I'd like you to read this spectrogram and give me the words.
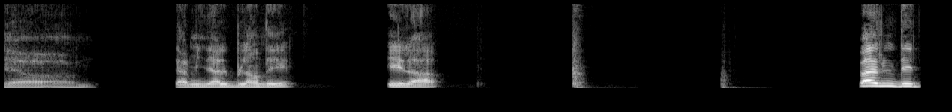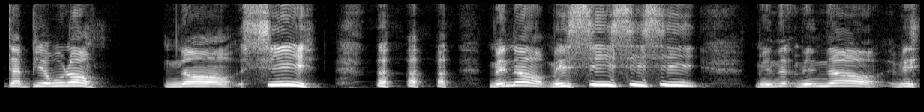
Euh, terminal blindé. Et là, panne des tapis roulants. Non, si Mais non, mais si, si, si Mais, mais non, mais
